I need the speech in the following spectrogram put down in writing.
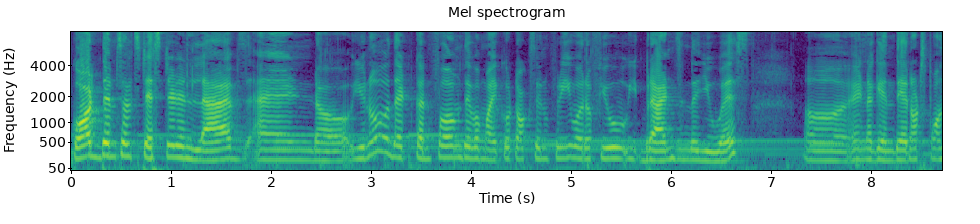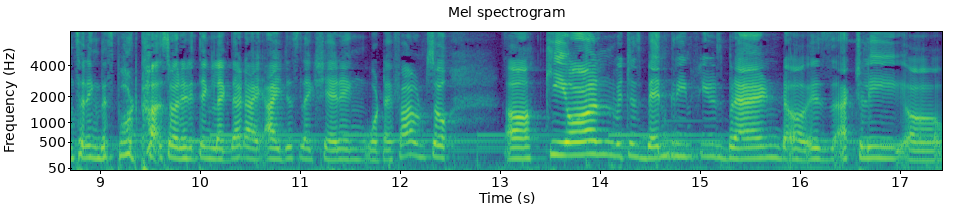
got themselves tested in labs and uh, you know that confirmed they were mycotoxin free were a few brands in the US. Uh, and again, they're not sponsoring this podcast or anything like that. I, I just like sharing what I found. So, uh, Kion, which is Ben Greenfield's brand, uh, is actually uh,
